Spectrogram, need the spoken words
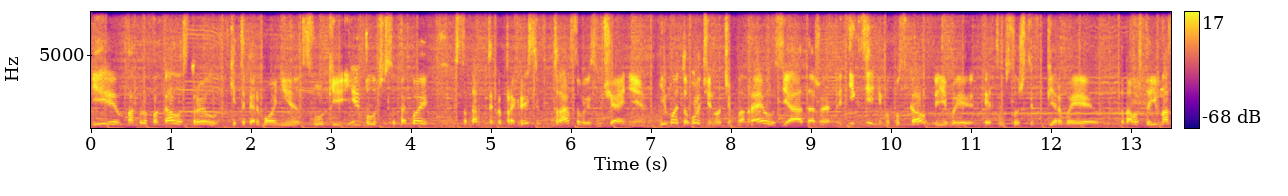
и вокруг вокала строил какие-то гармонии, звуки, и получился такой стандартный такой progressive, трансовое звучание. Ему это очень-очень понравилось, я даже нигде не выпускал, и вы это услышите впервые, потому что и у нас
